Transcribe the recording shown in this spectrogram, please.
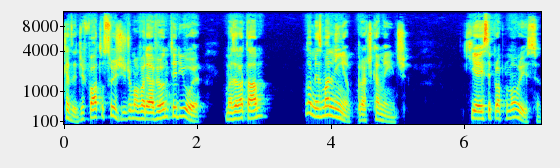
Quer dizer, de fato surgiu de uma variável anterior, mas ela está na mesma linha, praticamente, que é esse próprio Maurício.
